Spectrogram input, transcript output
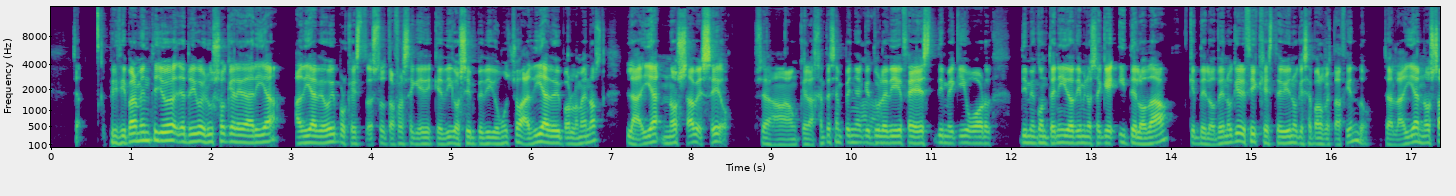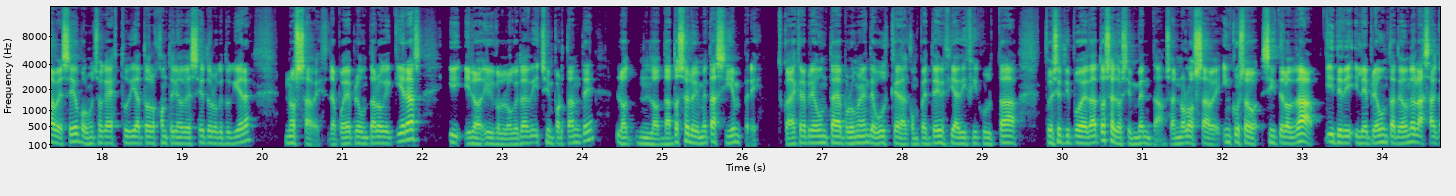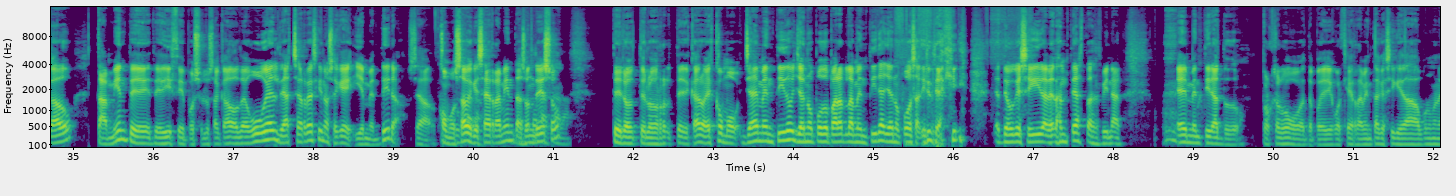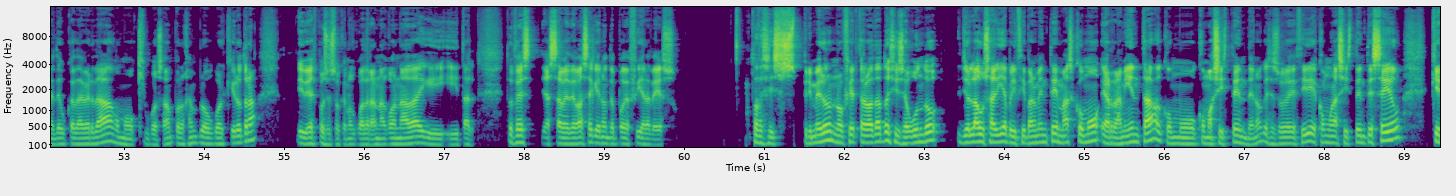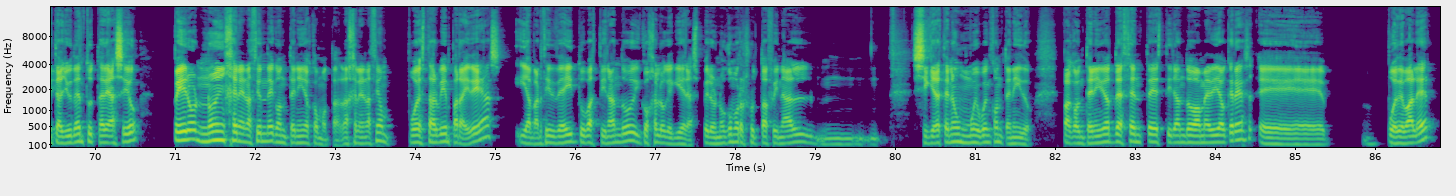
principalmente yo ya te digo el uso que le daría a día de hoy, porque esto es otra frase que, digo, siempre digo mucho, a día de hoy por lo menos, la IA no sabe SEO. O sea, aunque la gente se empeña en que tú le dices, dime keyword, dime contenido, dime no sé qué, y te lo da, que te lo dé no quiere decir que esté bien o que sepa lo que está haciendo. O sea, la IA no sabe SEO, por mucho que haya estudiado todos los contenidos de SEO, todo lo que tú quieras, no sabes. Le puedes preguntar lo que quieras y, lo, que te has dicho importante, los datos se los inventa siempre. Cada vez que le preguntas de volumen de búsqueda, competencia, dificultad, todo ese tipo de datos se los inventa. O sea, no lo sabe. Incluso si te los da y, le preguntas de dónde lo ha sacado, también te, dice, pues se lo he sacado de Google, de HRS y no sé qué. Y es mentira. O sea, como sabe que esas herramientas son de eso, te lo, te lo claro, es como, ya he mentido, ya no puedo parar la mentira, ya no puedo salir de aquí, ya tengo que seguir adelante hasta el final. Es mentira todo, porque luego te puede ir cualquier herramienta que sí que da volúmenes de búsqueda de verdad, como KiWasan, por ejemplo, o cualquier otra, y ves pues eso, que no cuadran con nada y, tal. Entonces ya sabes de base que no te puedes fiar de eso. Entonces, primero, no fiarte los datos y segundo, yo la usaría principalmente más como herramienta como, como asistente, ¿no? Que se suele decir, es como un asistente SEO que te ayuda en tu tarea SEO, pero no en generación de contenidos como tal. La generación puede estar bien para ideas y a partir de ahí tú vas tirando y coges lo que quieras, pero no como resultado final mm, si quieres tener un muy buen contenido. Para contenidos decentes tirando a mediocres eh, puede valer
